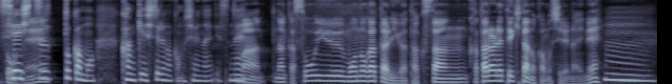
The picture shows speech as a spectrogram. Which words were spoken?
性質とかも関係してるのかもしれないですね。まあなんかそういう物語がたくさん語られてきたのかもしれないね。うん。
